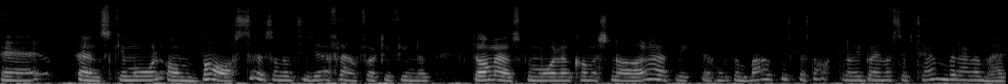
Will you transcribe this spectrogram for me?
eh, önskemål om baser som de tidigare framfört i Finland de önskemålen kommer snarare att riktas mot de baltiska staterna. Och I början av september när de här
